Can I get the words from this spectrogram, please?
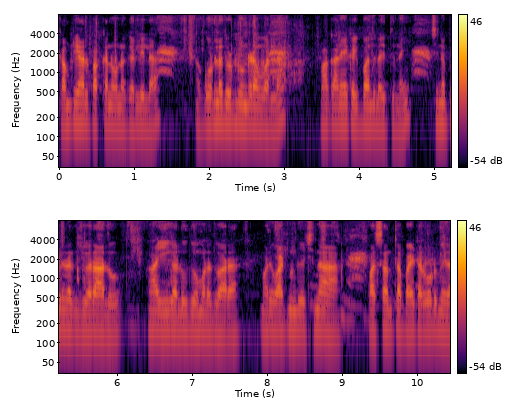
కమిటీ హాల్ పక్కన ఉన్న గల్లీలో గొడ్ల దొడ్లు ఉండడం వల్ల మాకు అనేక ఇబ్బందులు అవుతున్నాయి. చిన్నపిల్లలకు జ్వరాలు ఈగలు దోమల ద్వారా మరి వాటి నుండి వచ్చిన బస్ అంతా బయట రోడ్డు మీద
